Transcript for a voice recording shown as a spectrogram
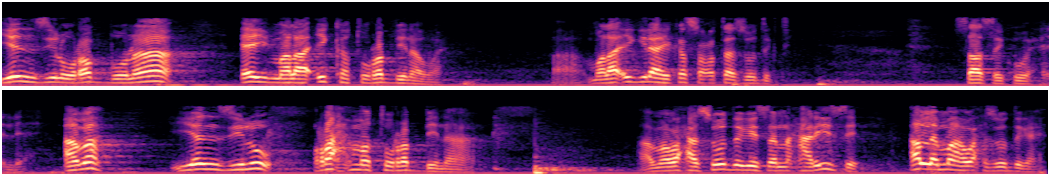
Yanzilu rabbunaa ay malaa'ikatu rabbina waay. Malaa'ig ilaahay ka socotaa soo degtay. Saasay ku waxay ama yanzilu raxmatu rabbina. Ama waxaa soo degaysa naxariise alle maaha wax soo degahay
